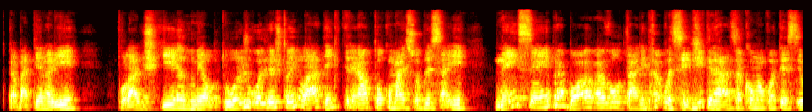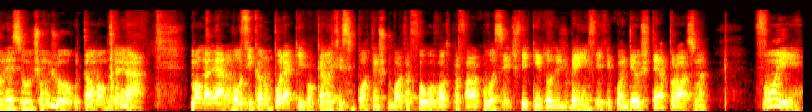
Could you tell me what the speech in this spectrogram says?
ficar batendo ali pro lado esquerdo, meia altura, os goleiros estão indo lá, tem que treinar um pouco mais sobre isso aí. Nem sempre a bola vai voltar ali para você de graça, como aconteceu nesse último jogo. Então vamos treinar. Bom, galera, vou ficando por aqui. Qualquer notícia importante do Botafogo, eu volto para falar com vocês. Fiquem todos bem, fiquem com Deus, até a próxima. Fui!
